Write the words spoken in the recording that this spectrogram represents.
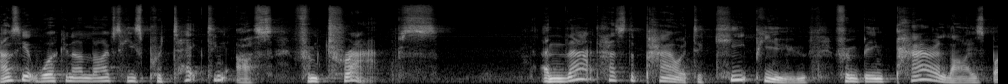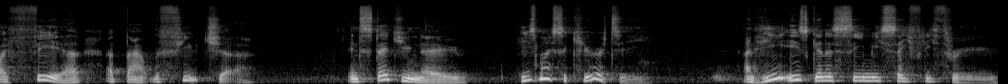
how's He at work in our lives? He's protecting us from traps. And that has the power to keep you from being paralyzed by fear about the future. Instead, you know, He's my security, and He is going to see me safely through.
